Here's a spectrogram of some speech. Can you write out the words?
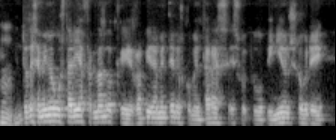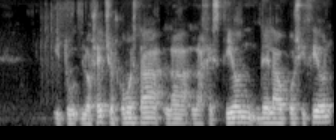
Ujú. Entonces a mí me gustaría, Fernando, que rápidamente nos comentaras eso, tu opinión sobre y tu- los hechos, cómo está la, la gestión de la oposición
